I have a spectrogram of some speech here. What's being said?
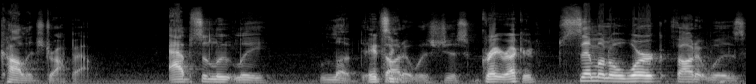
College Dropout, absolutely loved it. It's thought it was just Great record. seminal work. Thought it was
